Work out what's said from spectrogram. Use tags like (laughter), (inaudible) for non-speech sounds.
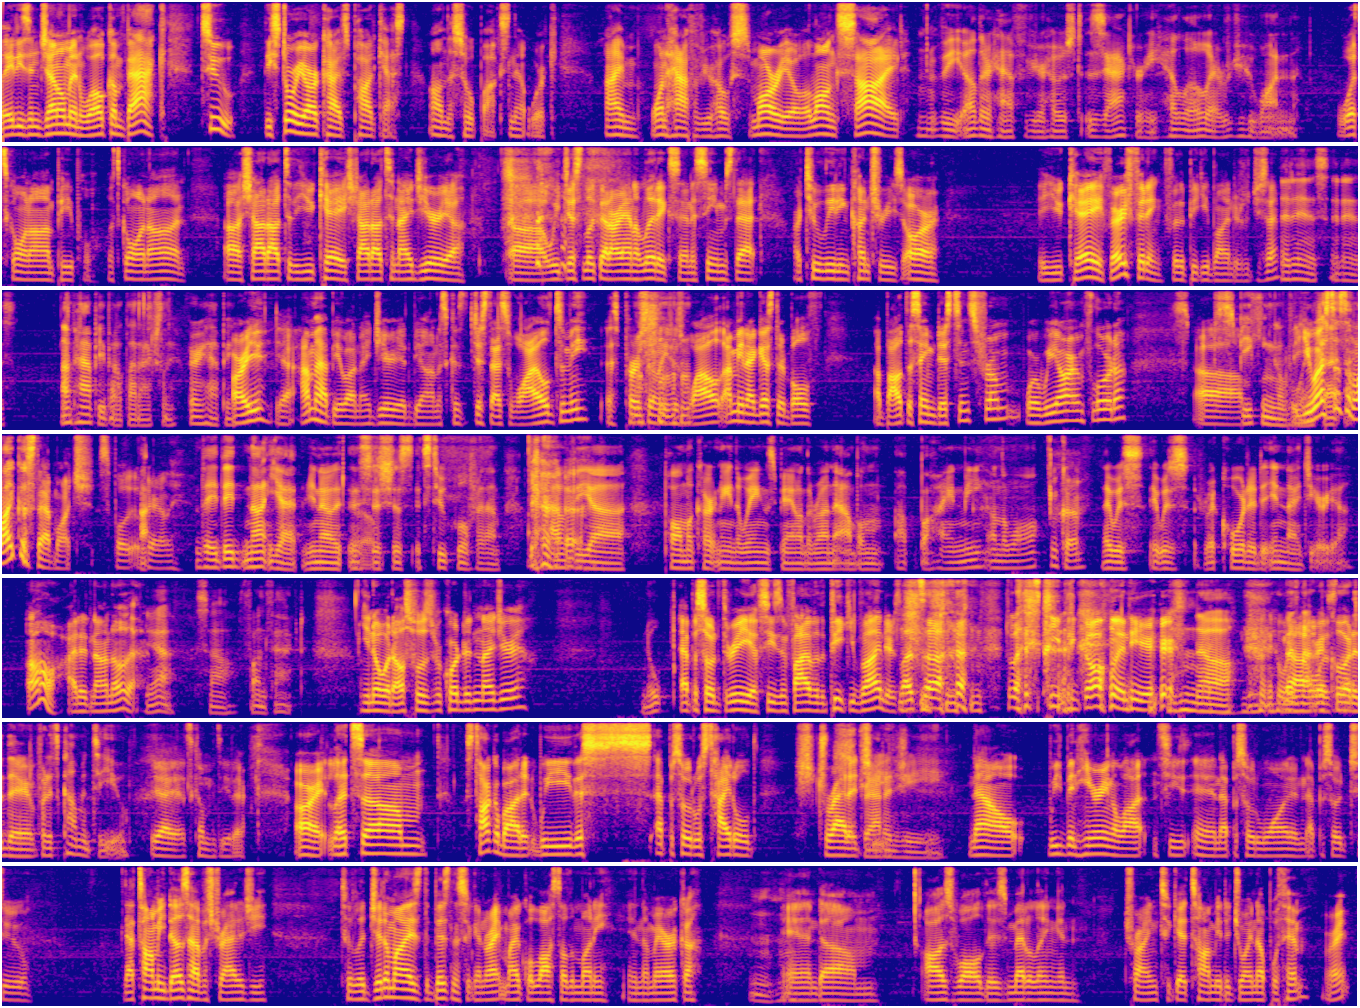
Ladies and gentlemen, welcome back to the Story Archives podcast on the Soapbox Network. I'm one half of your host, Mario, alongside. The other half of your host, Zachary. Hello, everyone. What's going on, people? What's going on? Uh, shout out to the UK. Shout out to Nigeria. Uh, we just looked at our (laughs) analytics, and it seems that our two leading countries are the UK. Very fitting for the Peaky Blinders, would you say? It is. It is. I'm happy about that, actually. Very happy. Are you? Yeah, I'm happy about Nigeria to be honest, because just that's wild to me. That's personally just (laughs) wild. I mean, I guess they're both about the same distance from where we are in Florida. Uh, Speaking of the which, U.S. Doesn't like us that much, supposedly. I- Apparently, They they not yet. You know, it's No. just just it's too cool for them. (laughs) I have the uh, Paul McCartney and the Wings Band on the Run album up behind me on the wall. okay. It was it was recorded in Nigeria. Oh, I did not know that. Yeah. So fun fact. You know what else was recorded in Nigeria? Nope. Episode three of season five of the Peaky Blinders. Let's uh, (laughs) (laughs) let's keep it going here. (laughs) no, it was No, not it was recorded there, but it's coming to you. Yeah, yeah, it's coming to you there. All right, let's um let's talk about it. We this episode was titled strategy. Strategy. Now we've been hearing a lot in, se- in episode one and episode two that Tommy does have a strategy to legitimize the business again. Right? Michael lost all the money in America, Mhm. and um, Oswald is meddling and trying to get Tommy to join up with him. Right?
